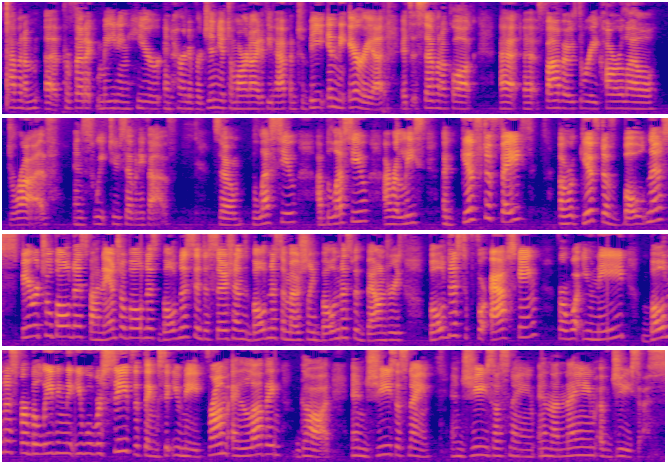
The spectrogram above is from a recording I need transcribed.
having a, a, prophetic meeting here in Herndon, Virginia tomorrow night. If you happen to be in the area, it's at seven o'clock at uh, 503 Carlisle Drive in Suite 275. So bless you. I bless you. I release a gift of faith, a gift of boldness, spiritual boldness, financial boldness, boldness in decisions, boldness emotionally, boldness with boundaries boldness for asking for what you need, boldness for believing that you will receive the things that you need from a loving God. In Jesus' name, in Jesus' name, in the name of Jesus.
